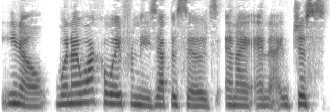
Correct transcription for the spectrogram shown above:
you know, when I walk away from these episodes and I, and I just,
